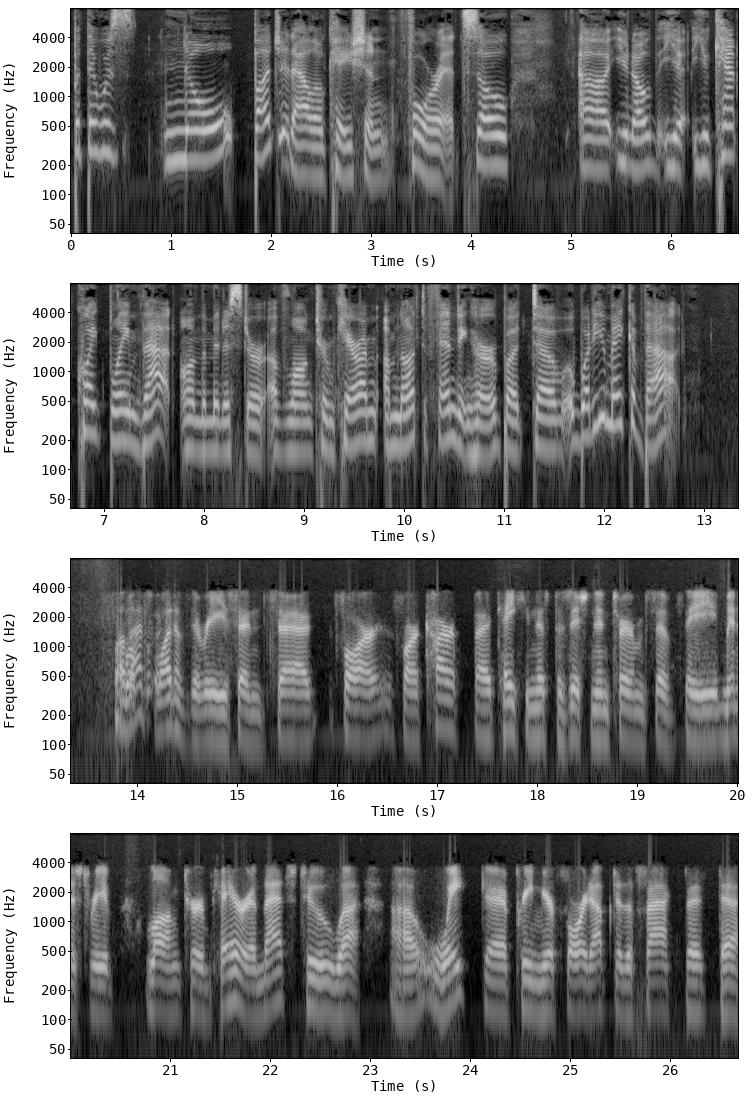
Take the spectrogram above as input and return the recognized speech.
but there was no budget allocation for it. So, uh, you know, you, you can't quite blame that on the Minister of Long Term Care. I'm, I'm not defending her, but uh, what do you make of that? Well, that's one of the reasons uh, for for CARP uh, taking this position in terms of the Ministry of Long Term Care, and that's to uh, uh, wake uh, Premier Ford up to the fact that uh,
